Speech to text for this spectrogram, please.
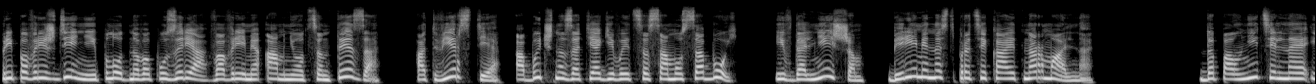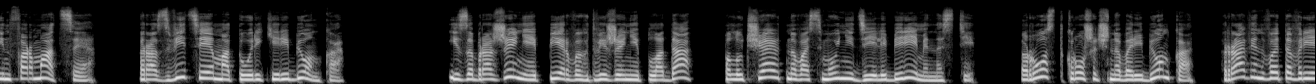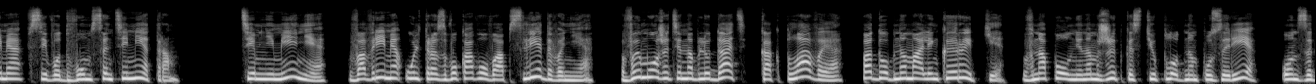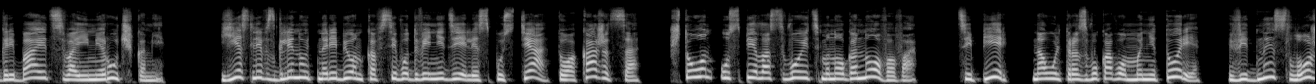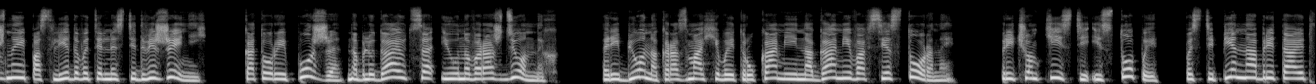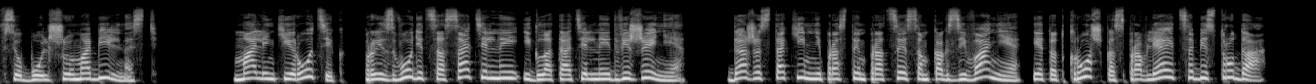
При повреждении плодного пузыря во время амниоцентеза отверстие обычно затягивается само собой, и в дальнейшем беременность протекает нормально, Дополнительная информация. Развитие моторики ребенка. Изображение первых движений плода получают на восьмой неделе беременности. Рост крошечного ребенка равен в это время всего 2 сантиметрам. Тем не менее, во время ультразвукового обследования вы можете наблюдать, как плавая, подобно маленькой рыбке, в наполненном жидкостью плодном пузыре, он загребает своими ручками. Если взглянуть на ребенка всего две недели спустя, то окажется, что он успел освоить много нового. Теперь на ультразвуковом мониторе видны сложные последовательности движений, которые позже наблюдаются и у новорожденных. Ребенок размахивает руками и ногами во все стороны, причем кисти и стопы постепенно обретают все большую мобильность. Маленький ротик производит сосательные и глотательные движения. Даже с таким непростым процессом, как зевание, этот крошка справляется без труда.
